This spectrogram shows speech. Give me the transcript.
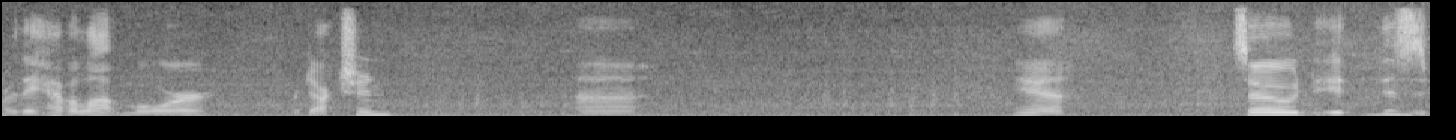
or they have a lot more production. Uh, yeah. So it, this is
